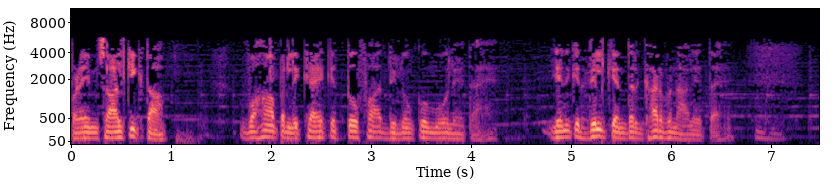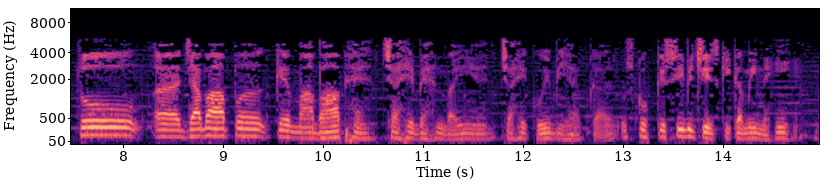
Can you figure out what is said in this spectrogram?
پڑھیں مثال کی کتاب، وہاں پر لکھا ہے کہ تحفہ دلوں کو مو لیتا ہے۔ یعنی کہ دل کے اندر گھر بنا لیتا ہے۔ تو جب آپ کے ماں باپ ہیں چاہے بہن بھائی ہیں چاہے کوئی بھی ہے آپ کا اس کو کسی بھی چیز کی کمی نہیں ہے۔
